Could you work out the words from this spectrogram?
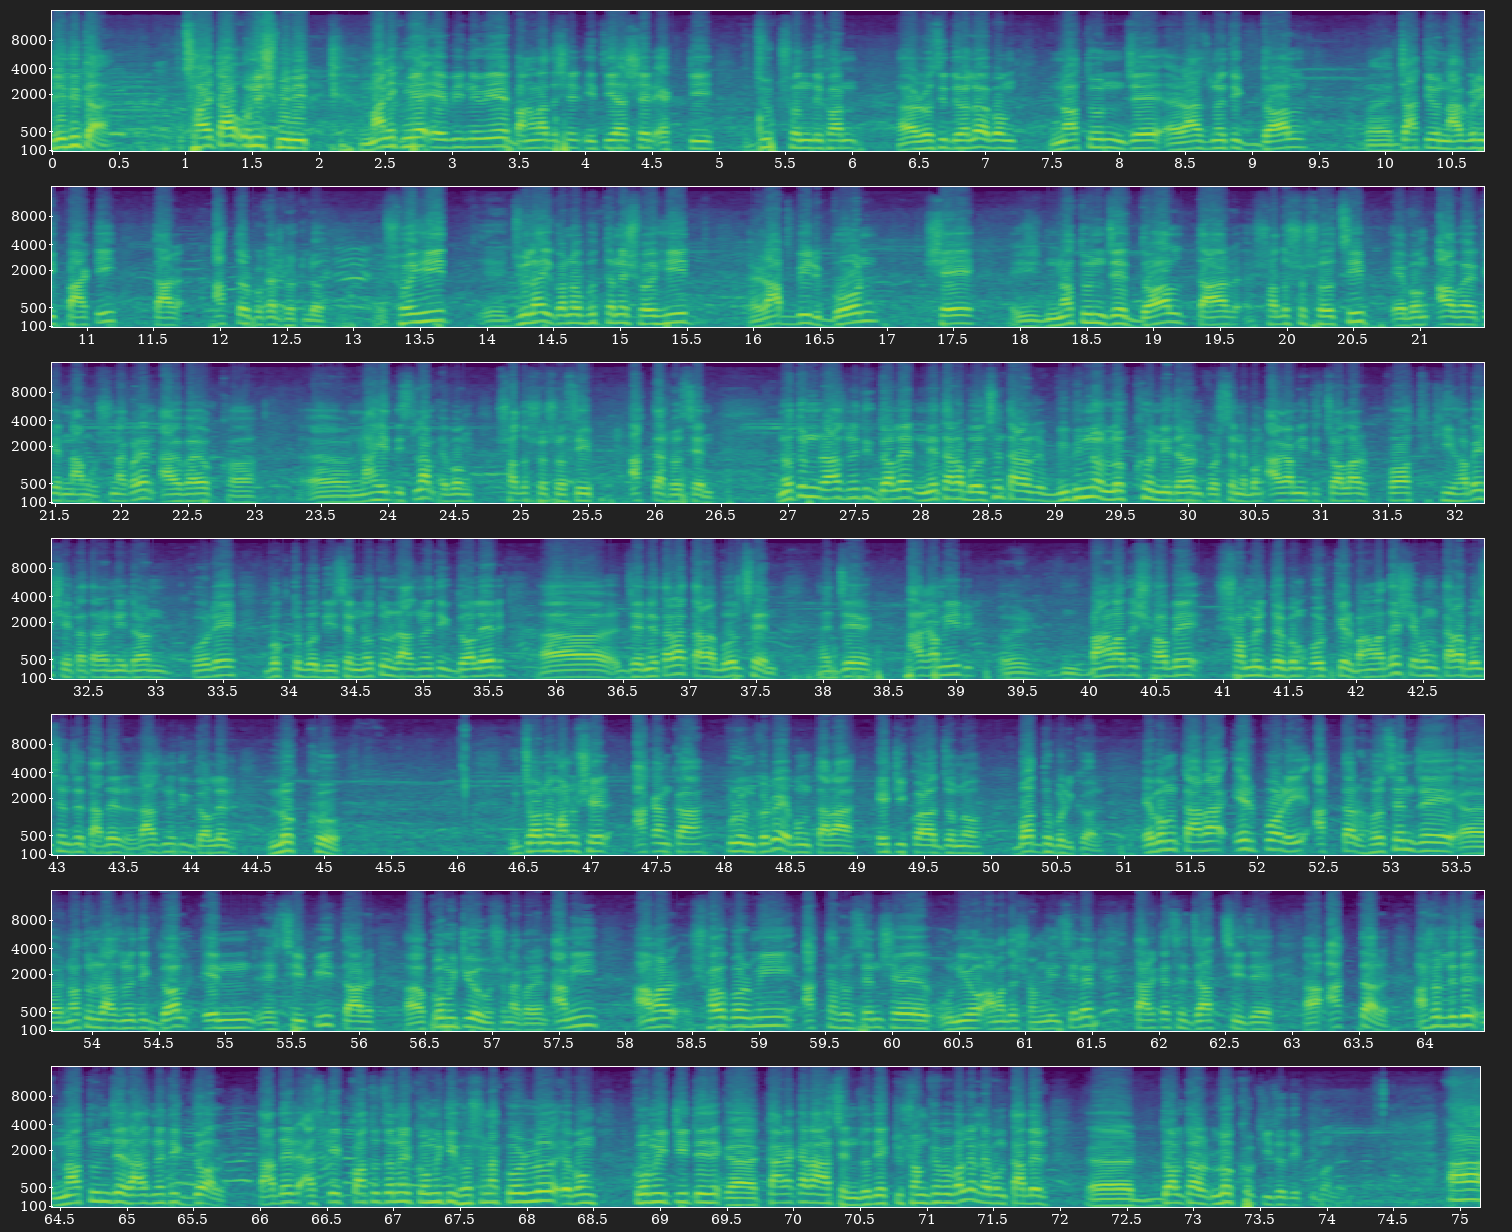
রিদিতা ছয়টা উনিশ মিনিট। মানিক মিয়া এভিনিউয়ে বাংলাদেশের ইতিহাসের একটি যুগ সন্ধিক্ষণ রচিত হলো এবং নতুন যে রাজনৈতিক দল জাতীয় নাগরিক পার্টি তার আত্মপ্রকাশ ঘটল। শহীদ জুলাই গণঅভ্যুত্থানে শহীদ রাব্বির বোন সে নতুন যে দল তার সদস্য সচিব এবং আহ্বায়কের নাম ঘোষণা করেন। আহ্বায়ক আহ, আহ, নাহিদ ইসলাম এবং সদস্য সচিব আক্তার হোসেন। নতুন রাজনৈতিক দলের নেতারা বলছেন তারা বিভিন্ন লক্ষ্য নির্ধারণ করছেন এবং আগামীতে চলার পথ কি হবে সেটা তারা নির্ধারণ করে বক্তব্য দিয়েছেন। নতুন রাজনৈতিক দলের যে নেতারা, তারা বলছেন যে আগামীর বাংলাদেশ হবে সমৃদ্ধ এবং ঐক্যের বাংলাদেশ এবং তারা বলছেন যে তাদের রাজনৈতিক দলের লক্ষ্য জনমানুষের আকাঙ্ক্ষা পূরণ করবে এবং তারা এটি করার জন্য বদ্ধপরিকর। এবং তারা এরপরে আক্তার হোসেন যে নতুন রাজনৈতিক দল, এনসিপি, তার কমিটিও ঘোষণা করেন। আমি আমার সহকর্মী আক্তার হোসেন, সে, উনিও আমাদের সঙ্গেই ছিলেন। তার কাছে যাচ্ছি যে আক্তার, আসলে যে নতুন যে রাজনৈতিক দল, তাদের আজকে কতজনের কমিটি ঘোষণা করল এবং কমিটিতে কারা কারা আছেন, যদি একটু সংক্ষেপে বলেন এবং তাদের দলটার লক্ষ্য কি, যদি একটু বলেন।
